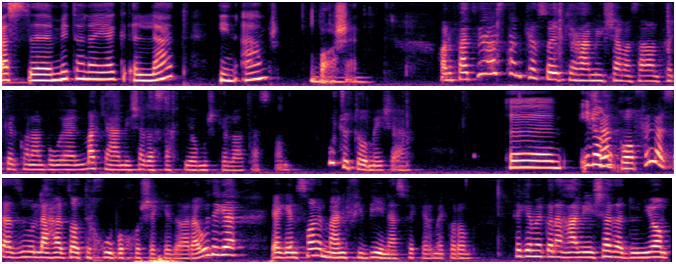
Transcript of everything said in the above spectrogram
پس می‌تونه یک علت این امر باشد. حالا فتوی هستن کسایی که همیشه مثلا فکر کنن بگوین ما که همیشه در سختی و مشکلات هستم. او چطور میشه؟ اینو شاید غافل است از اون لحظات خوب و خوشه که داره. او دیگه یک انسان منفی بین است فکر می‌کنم. فکر می‌کنه همیشه در دنیا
